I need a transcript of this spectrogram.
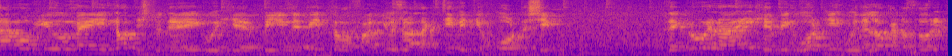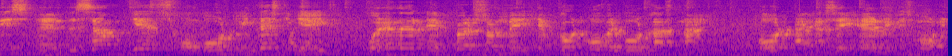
Some of you may notice today, we have been a bit of unusual activity on board the ship. The crew and I have been working with the local authorities and some guests on board to investigate wherever a person may have gone overboard last night, or I can say early this morning.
